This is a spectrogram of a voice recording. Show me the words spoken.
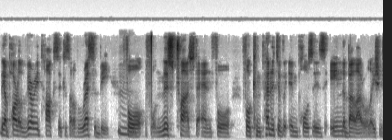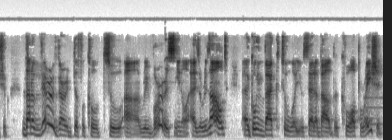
They are part of very toxic sort of recipe mm. for for mistrust and for for competitive impulses in the bilateral relationship that are very very difficult to uh, reverse. You know, as a result, uh, going back to what you said about the cooperation,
